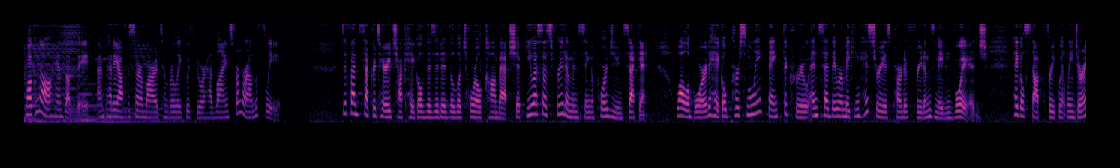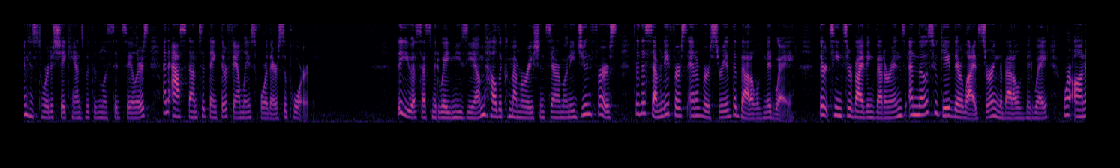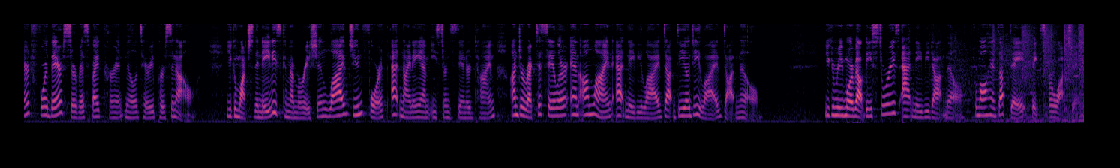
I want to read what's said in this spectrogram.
Welcome to All Hands Update. I'm Petty Officer Amara Timberlake with your headlines from around the fleet. Defense Secretary Chuck Hagel visited the littoral combat ship USS Freedom in Singapore June 2nd. While aboard, Hagel personally thanked the crew and said they were making history as part of Freedom's maiden voyage. Hagel stopped frequently during his tour to shake hands with enlisted sailors and asked them to thank their families for their support. The USS Midway Museum held a commemoration ceremony June 1st for the 71st anniversary of the Battle of Midway. 13 surviving veterans and those who gave their lives during the Battle of Midway were honored for their service by current military personnel. You can watch the Navy's commemoration live June 4th at 9 a.m. Eastern Standard Time on Direct to Sailor and online at navylive.dodlive.mil. You can read more about these stories at navy.mil. From All Hands Update, thanks for watching.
